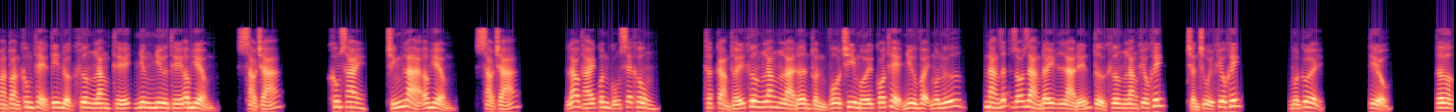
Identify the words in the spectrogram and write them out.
hoàn toàn không thể tin được Khương Lăng thế nhưng như thế âm hiểm, xảo trá. Không sai, chính là âm hiểm, xảo trá. Lao Thái Quân cũng sẽ không. Thật cảm thấy Khương Lăng là đơn thuần vô chi mới có thể như vậy ngôn ngữ, nàng rất rõ ràng đây là đến từ Khương Lăng khiêu khích, trần chùi khiêu khích. Buồn cười. Tiểu. Tơ.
